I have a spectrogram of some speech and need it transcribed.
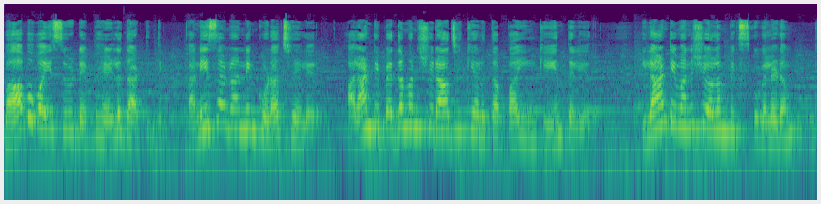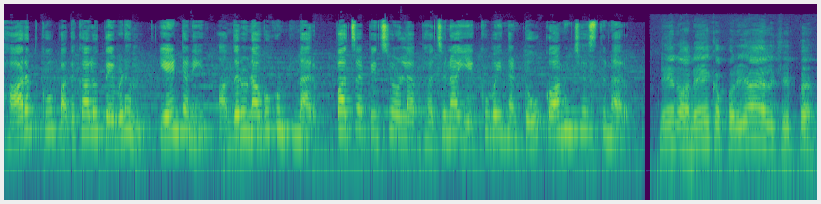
బాబు వయసు డెబ్బై ఏళ్ళు దాటింది. కనీసం రన్నింగ్ కూడా చేయలేరు. అలాంటి పెద్ద మనిషి రాజకీయాలు తప్ప ఇంకేం తెలియదు. ఇలాంటి మనిషి ఒలింపిక్స్కు వెళ్ళడం భారత్కు పథకాలు తేవడం ఏంటని అందరూ నవ్వుకుంటున్నారు. పచ్చ పిచ్చోళ్ళ భజన ఎక్కువైందంటూ కామెంట్ చేస్తున్నారు. నేను అనేక పర్యాయాలు చెప్పాను.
